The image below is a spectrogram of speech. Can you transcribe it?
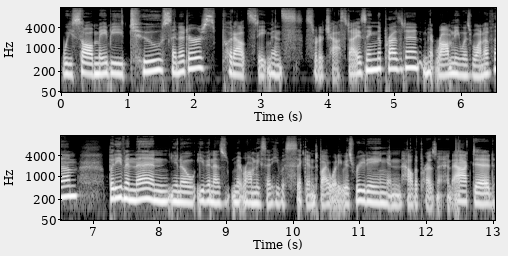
we saw maybe two senators put out statements sort of chastising the president. Mitt Romney was one of them. But even then, you know, even as Mitt Romney said he was sickened by what he was reading and how the president had acted,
